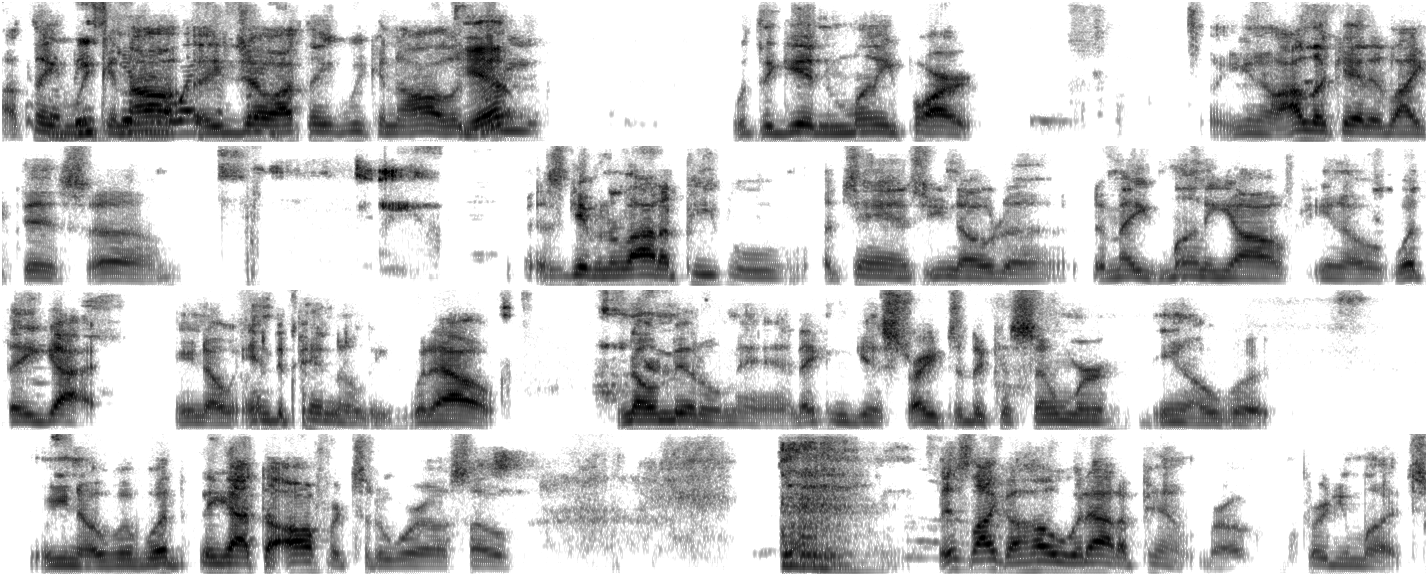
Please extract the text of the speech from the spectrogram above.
I think we can all, hey Joe. I think we can all Yep. agree with the getting money part. You know, I look at it like this: um, it's giving a lot of people a chance, you know, to to make money off, you know, what they got, you know, independently without no middleman. They can get straight to the consumer, you know, with you know with what they got to offer to the world. So it's like a hoe without a pimp, bro. Pretty much.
